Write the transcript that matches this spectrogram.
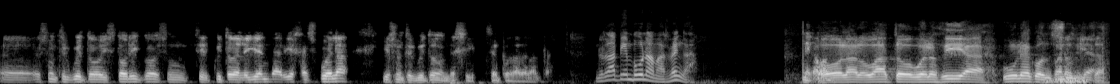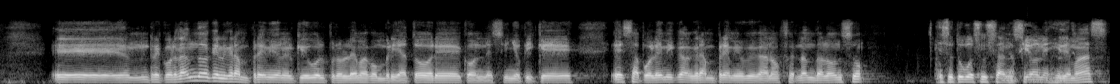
es un circuito histórico, es un circuito de leyenda, vieja escuela, y es un circuito donde sí se puede adelantar. Nos da tiempo una más, venga. Hola Lobato, buenos días. Una consulta. Eh, recordando aquel gran premio en el que hubo el problema con Briatore, con Nesiño Piqué, esa polémica, el gran premio que ganó Fernando Alonso, eso tuvo sus sanciones y demás.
